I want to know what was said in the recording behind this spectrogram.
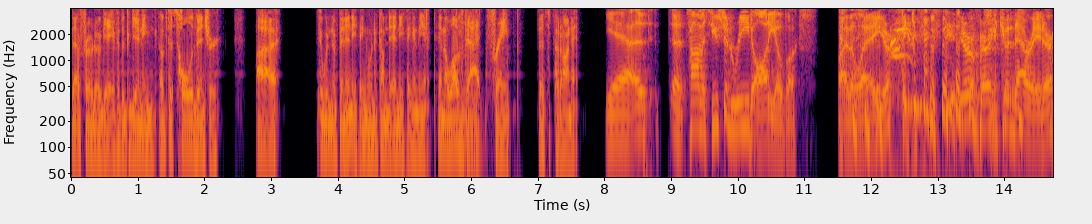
that Frodo gave at the beginning of this whole adventure, uh, it wouldn't have been anything. It wouldn't have come to anything in the end. And I love that frame that's put on it. Yeah, uh, uh, Thomas, you should read audiobooks. By the way, you're you're a very good narrator.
